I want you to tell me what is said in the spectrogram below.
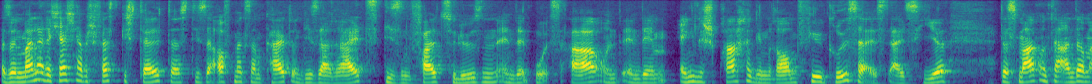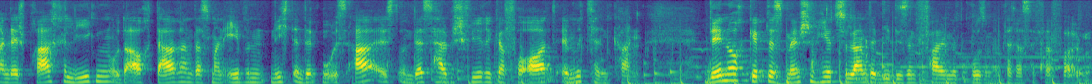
Also in meiner Recherche habe ich festgestellt, dass diese Aufmerksamkeit und dieser Reiz, diesen Fall zu lösen, in den USA und in dem englischsprachigen Raum viel größer ist als hier. Das mag unter anderem an der Sprache liegen oder auch daran, dass man eben nicht in den USA ist und deshalb schwieriger vor Ort ermitteln kann. Dennoch gibt es Menschen hierzulande, die diesen Fall mit großem Interesse verfolgen.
